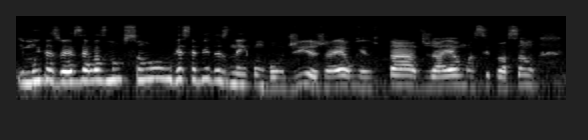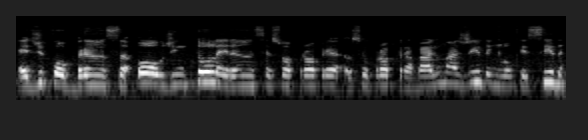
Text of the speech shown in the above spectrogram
e muitas vezes elas não são recebidas nem com bom dia, já é o resultado, já é uma situação é, de cobrança ou de intolerância à sua própria, ao seu próprio trabalho, uma agenda enlouquecida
